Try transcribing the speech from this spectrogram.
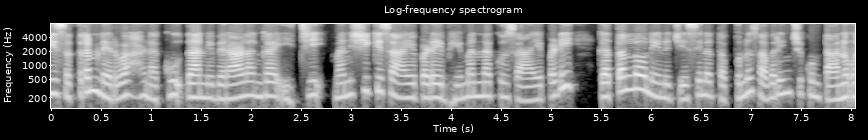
ఈ సత్రం నిర్వహణకు దాన్ని విరాళంగా ఇచ్చి మనిషికి సాయపడే భీమన్నకు సాయపడి గతంలో నేను చేసిన తప్పును సవరించుకుంటాను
